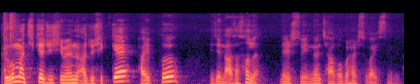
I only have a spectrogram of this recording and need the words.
그것만 지켜주시면 아주 쉽게 파이프 이제 나사선을 낼 수 있는 작업을 할 수가 있습니다.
